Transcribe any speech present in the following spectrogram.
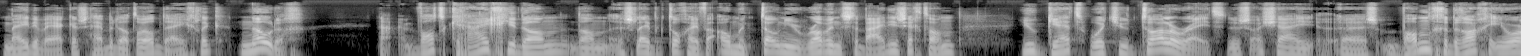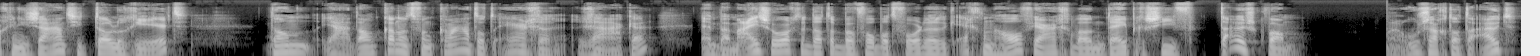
medewerkers hebben dat wel degelijk nodig. Nou, en wat krijg je dan? Dan sleep ik toch even ome Tony Robbins erbij. Die zegt dan, you get what you tolerate. Dus als jij uh, wangedrag in je organisatie tolereert, dan, ja, dan kan het van kwaad tot erger raken. En bij mij zorgde dat er bijvoorbeeld voor dat ik echt een half jaar gewoon depressief thuis kwam. Hoe zag dat eruit?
